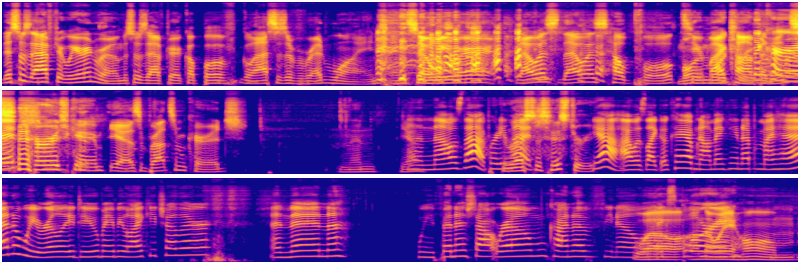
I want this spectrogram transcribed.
this was after we were in Rome. This was after a couple of glasses of red wine, and so we were. That was that was helpful More to and my more true. The confidence. courage. Courage came. yes, it brought some courage, and then yeah. And that was that pretty The much. rest is history. yeah, I was like, okay, I'm not making it up in my head. We really do maybe like each other. And then we finished out Rome, kind of, you know, well, exploring. on the way home,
